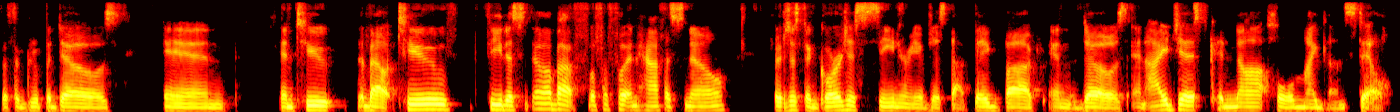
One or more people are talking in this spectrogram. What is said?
with a group of does, and and two about two feet of snow, about a foot and a half of snow. It was just a gorgeous scenery of just that big buck and the does, and I just could not hold my gun still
